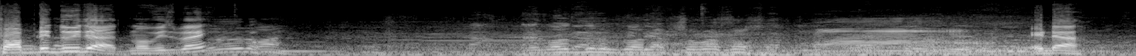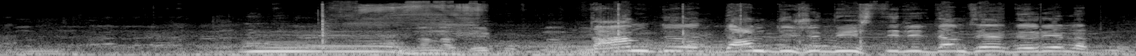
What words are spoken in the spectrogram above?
সবটি দুই দাঁত মফিজ ভাই? এটা? দাম দাম দুশো বিশ তিরিশ দাম সে ধরে লাভ নেই।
